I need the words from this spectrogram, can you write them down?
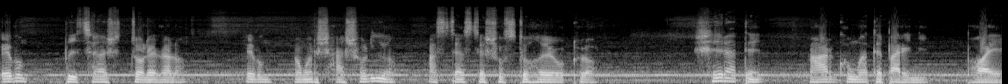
এবং পিছাস চলে গেল এবং আমার শাশুড়িও আস্তে আস্তে সুস্থ হয়ে উঠল। সে রাতে আর ঘুমাতে পারিনি, ভয়ে।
